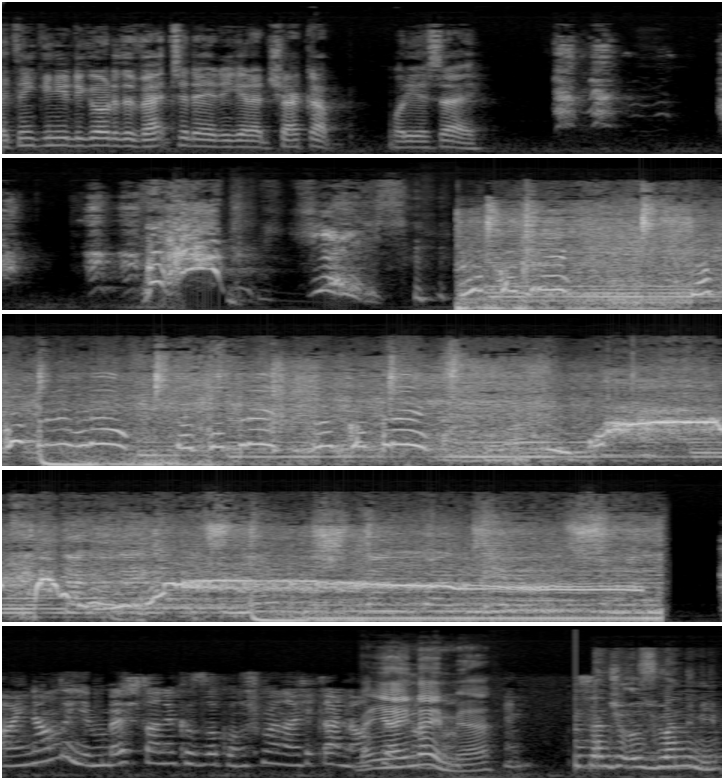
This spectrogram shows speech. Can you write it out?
I think you need to go to the vet today to get a checkup What do you say? Aynı 25 tane kızla konuşmayan erkekler ne Ben yapıyor? yayındayım ya. Sence özgüvenli miyim?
